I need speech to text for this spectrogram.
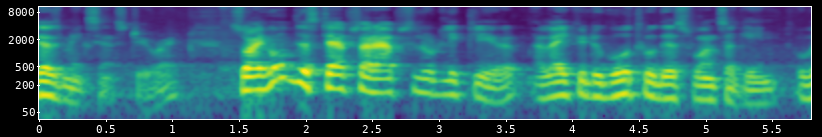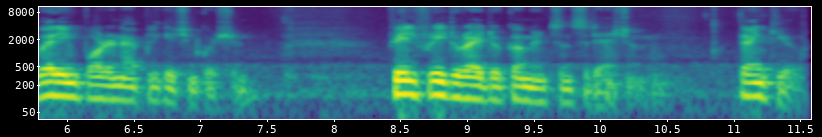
Does make sense to you, right? So I hope the steps are absolutely clear. I'd like you to go through this once again. A very important application question. Feel free to write your comments and suggestions. Thank you.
